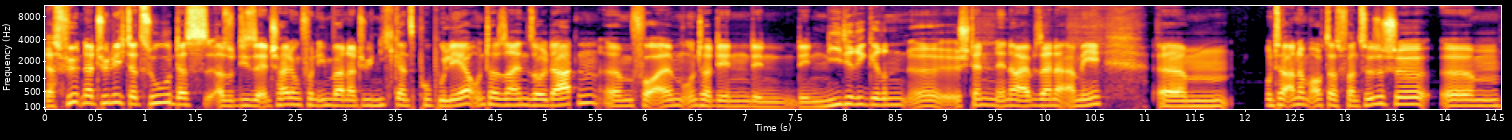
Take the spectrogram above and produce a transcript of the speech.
Das führt natürlich dazu, dass, also diese Entscheidung von ihm war natürlich nicht ganz populär unter seinen Soldaten, ähm, vor allem unter den, den, den niedrigeren äh, Ständen innerhalb seiner Armee. Ähm, unter anderem auch das französische ähm,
